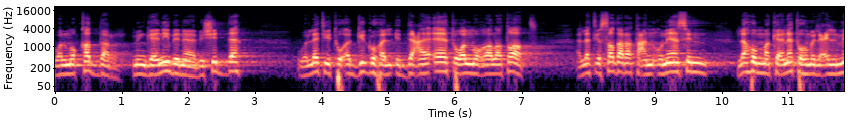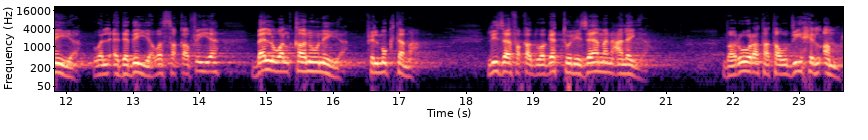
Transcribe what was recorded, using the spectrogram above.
والمقدر من جانبنا بشدة والتي تؤججها الادعاءات والمغالطات التي صدرت عن أناس لهم مكانتهم العلمية والأدبية والثقافية بل والقانونية في المجتمع. لذا فقد وجدت لزاما علي ضرورة توضيح الأمر.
